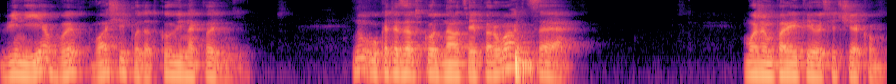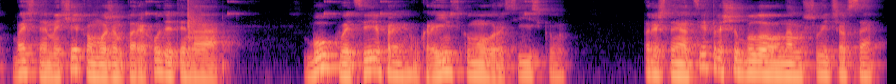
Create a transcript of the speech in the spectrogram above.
він є в вашій податковій накладній. Ну, у КТЗ-код на цей первак це можемо перейти ось чеком. Бачите, ми чеком можемо переходити на букви, цифри, українську мову, російську. Перейшли на цифри, щоб було нам швидше все.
